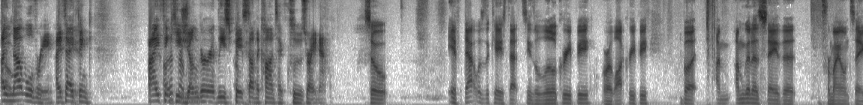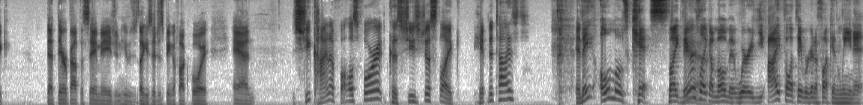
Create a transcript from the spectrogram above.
Uh, Not Wolverine. I, th- I think I think that's he's younger, Wolverine. at least based Okay. on the context clues right now. so, if that was the case, that seems a little creepy or a lot creepy. But I'm I'm gonna say that for my own sake, that they're about the same age, and he was like you said, just being a fuck boy, and she kind of falls for it because she's just like hypnotized. And they almost kiss. Like there's Yeah. like a moment where I thought they were gonna fucking lean in.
